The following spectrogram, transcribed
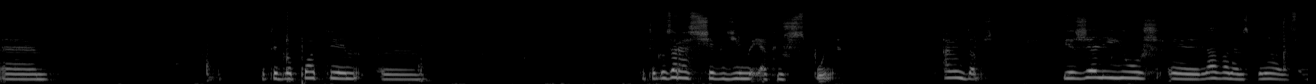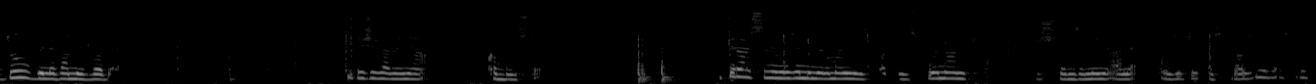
em, dlatego po tym, em, dlatego zaraz się widzimy, jak już spłynie. A więc dobrze. Jeżeli już y, lawa nam spłynęła na sam dół, wylewamy wodę. I to się zamienia w cobblestone. I teraz sobie możemy normalnie z potem spłynąć. Już się tam zamienia, ale możecie ostrożnie właśnie.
